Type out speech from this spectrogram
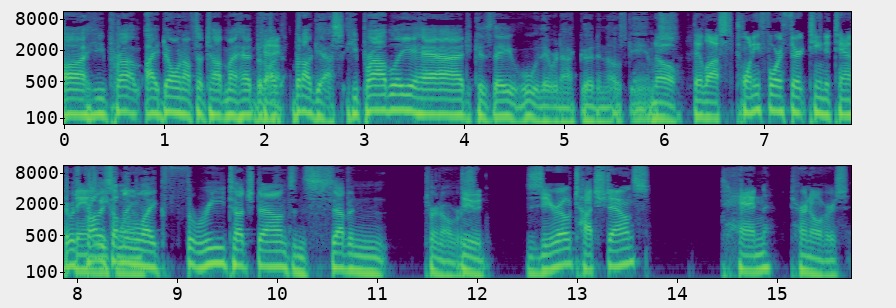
Uh, he prob I don't off the top of my head, but okay. I'll, but I'll guess he probably had because they ooh, they were not good in those games. No, they lost 24-13 to Tampa. It was Bay probably something one. like three touchdowns and seven turnovers. Dude, zero touchdowns, ten turnovers,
